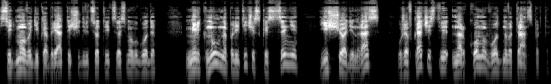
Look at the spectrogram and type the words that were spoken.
7 декабря 1938 года, мелькнул на политической сцене еще один раз, уже в качестве наркома водного транспорта.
